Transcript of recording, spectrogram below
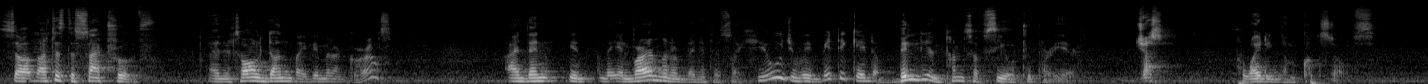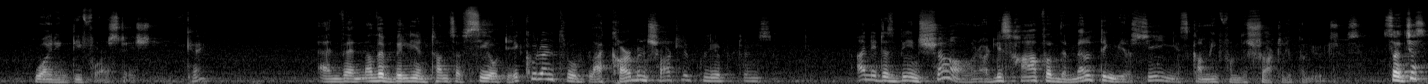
So that is the sad truth. And it's all done by women and girls. And then the environmental benefits are huge. We mitigate a billion tons of CO2 per year, just providing them cook stoves, avoiding deforestation. Okay? And then another billion tons of CO2 equivalent through black carbon short-lived pollutants. And it has been shown at least half of the melting we are seeing is coming from the short-lived pollutants. So just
